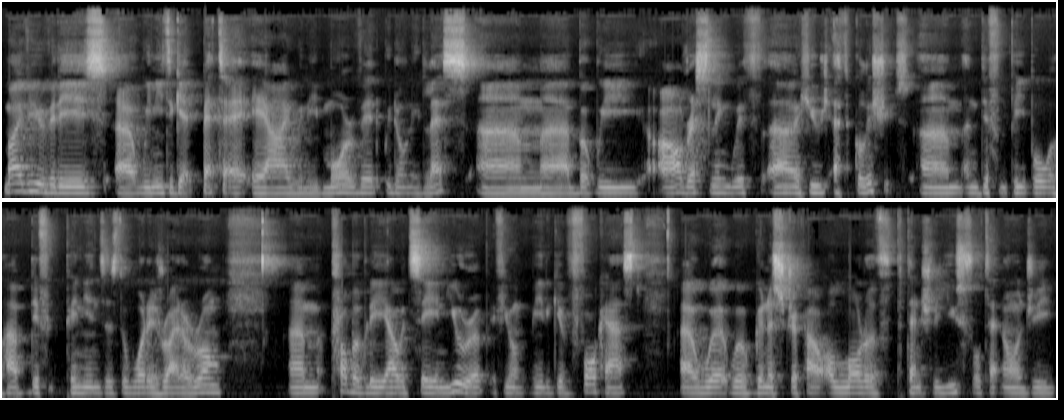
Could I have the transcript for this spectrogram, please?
my view of it is uh, we need to get better at AI. We need more of it. We don't need less. Um, uh, but we are wrestling with uh, huge ethical issues, um, and different people will have different opinions as to what is right or wrong. Um, probably, I would say in Europe, if you want me to give a forecast, uh, we're, we're going to strip out a lot of potentially useful technology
